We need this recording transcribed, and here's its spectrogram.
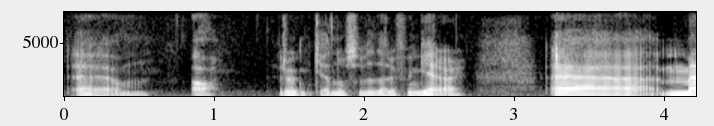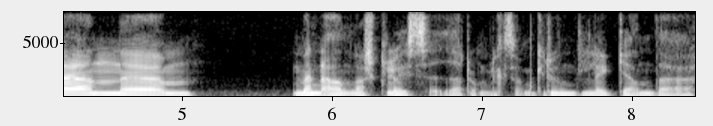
ehm, ja, röntgen och så vidare fungerar. Eh, men, ehm, men annars skulle jag säga de liksom grundläggande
